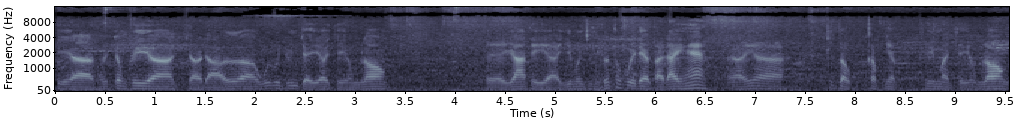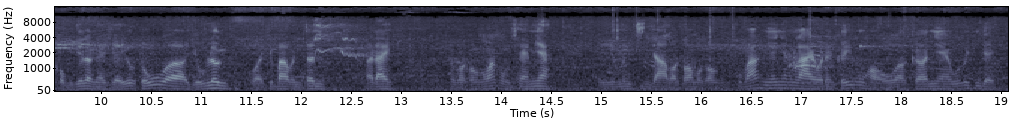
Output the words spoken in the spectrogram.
thì à, thôi trong khi à, chờ đợi à, quý cô chú anh chị à, chị Hồng Loan thì ra thì à, Duy Minh xin kết thúc video tại đây ha. Để à, tiếp tục cập nhật khi mà chị Hồng Loan cùng với là nghệ sĩ ưu tú à, Vũ Lưng và chị Ba Bình Tinh ở đây. Cho bà con cô bác cùng xem nha. Thì Duy Minh xin chào bà con bà con cô bác nhớ nhấn like và đăng ký ủng hộ à, kênh nha quý cô chú anh chị.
